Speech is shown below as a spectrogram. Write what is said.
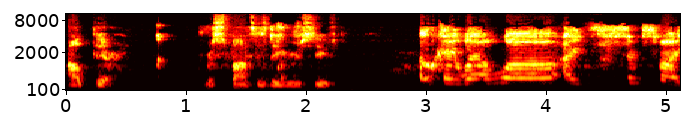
out there responses that you received? Okay, well, uh, I since my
